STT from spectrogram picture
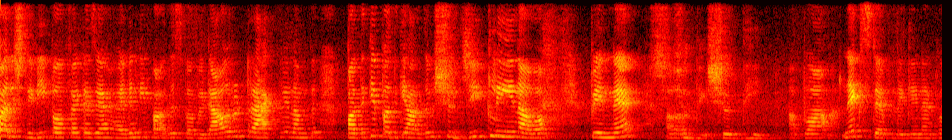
പരിശുദ്ധി be perfect as a heavenly father's perfect ആ ഒരു ട്രാക്കിൽ നമുക്ക് പതുക്കെ പതുക്കെ അതും ശുചി ക്ലീൻ ആവാം. പിന്നെ ശുദ്ധി. അപ്പോൾ ആ നെക്സ്റ്റ് സ്റ്റെപ്പിലേക്ക് ഞങ്ങൾക്ക്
